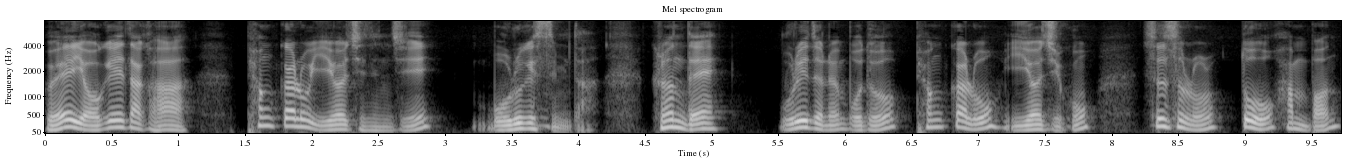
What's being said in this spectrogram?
왜 여기에다가 평가로 이어지는지 모르겠습니다. 그런데 우리들은 모두 평가로 이어지고 스스로 또 한번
